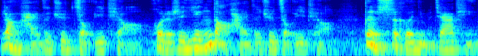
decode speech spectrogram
让孩子去走一条，或者是引导孩子去走一条更适合你们家庭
